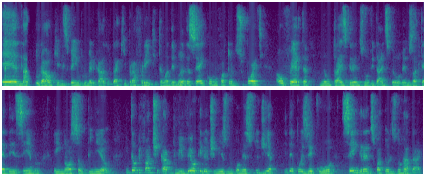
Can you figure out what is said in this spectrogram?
é natural que eles venham para o mercado daqui para frente. Então a demanda segue como fator de suporte, a oferta não traz grandes novidades, pelo menos até dezembro, em nossa opinião. Então, de fato, Chicago viveu aquele otimismo no começo do dia e depois recuou sem grandes fatores no radar.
